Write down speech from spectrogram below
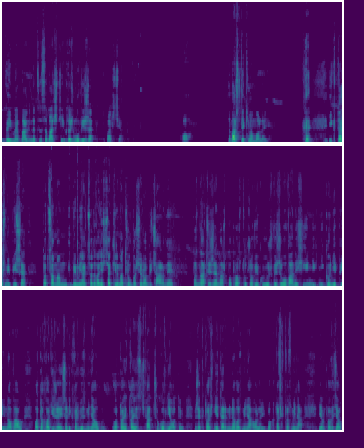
wyjmę bagnet, zobaczcie, i ktoś mówi, że, zobaczcie, o, zobaczcie, jaki mam olej. I ktoś mi pisze, to co mam wymieniać co 20 km, bo się robi czarny? To znaczy, że masz po prostu człowieku już wyżyłowany silnik, nikt go nie pilnował. O to chodzi, że jeżeli ktoś by zmieniał, o to, to jest świadczy głównie o tym, że ktoś nieterminowo zmienia olej, bo ktoś kto zmienia, ja bym powiedział,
